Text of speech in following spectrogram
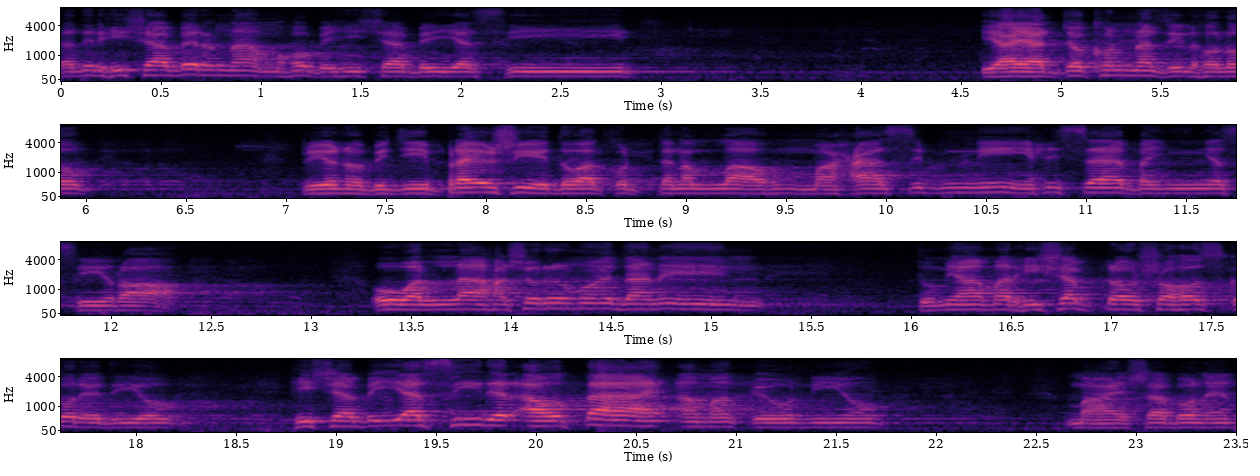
তাদের হিসাবের নাম হবে হিসাবে ইয়াসির। ইয়াত যখন নাজিল হলো প্রিয় নবীজি, প্রায়শই দোয়া করতেন, আল্লাহুম্মা হাসিবনি হিসাবান ও আল্লাহ হাসরের ময়দানে তুমি আমার হিসাবটাও সহজ করে দিও। হিসাবে ইয়াসিরের আওতায় আমাকেও নিও। মায়েশা বলেন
